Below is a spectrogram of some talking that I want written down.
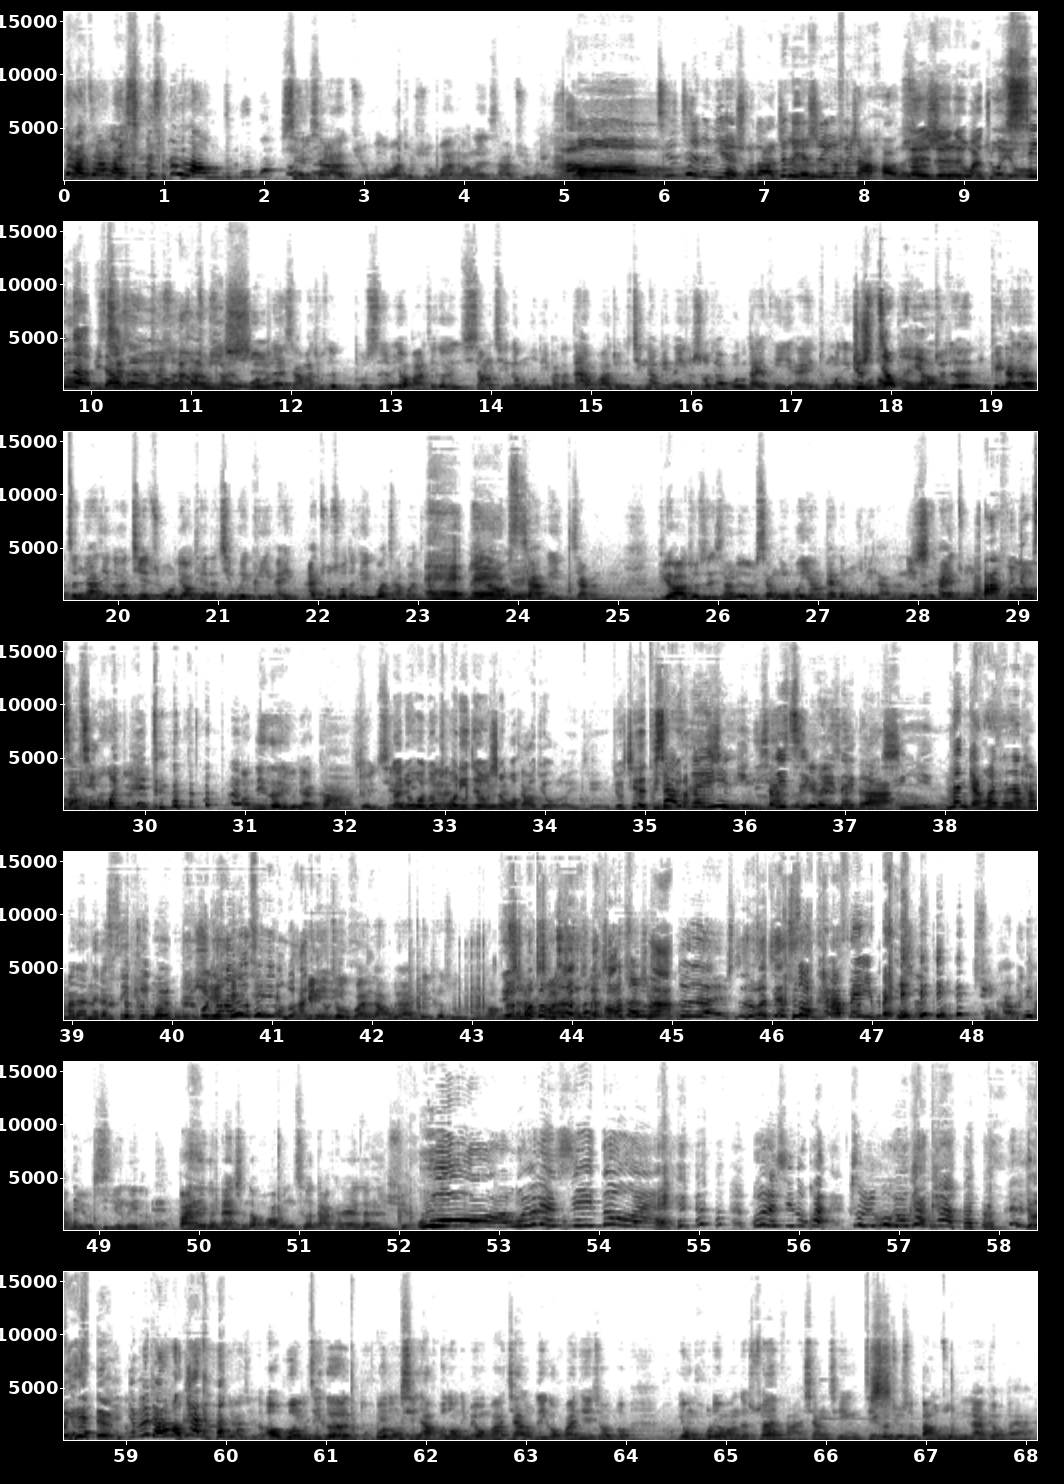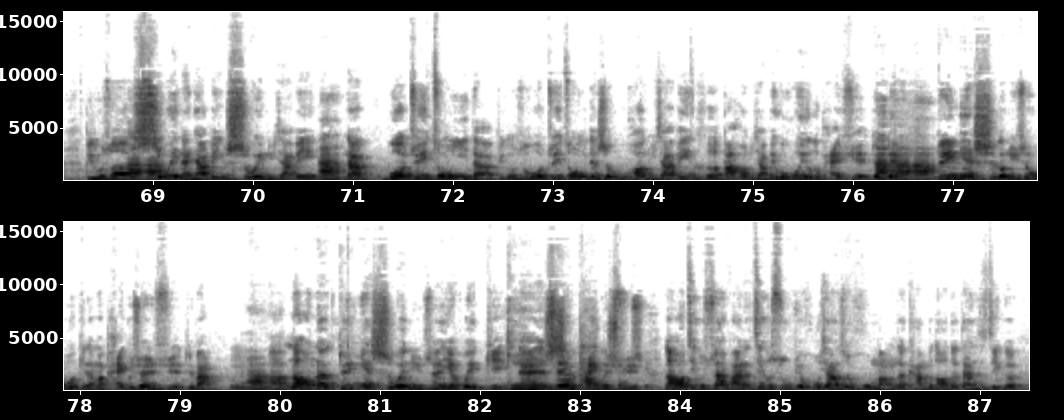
大家来线下朗读。线下聚会的话，就是玩狼人杀剧本杀。哦，其实这个你也说到，这个也是一个非常好的，就对对对，是玩桌游，新的比较的就是还有密就是室我们的想法就是不是要把这个相亲的目的把它淡化，就是尽量变成一个社交活动，大家可以哎通过这个就是活动交朋友。就是给大家增加这个接触聊天的机会，可以哎暗戳戳的可以观察观察？哎然后私下可以加个什么。不要就是像那种相亲会一样带着目的来的，那个太重要了。八分钟相亲会啊对对对对。哦，那个有点尬，对，现在感觉我都脱离这种生活好。久了，已经。就现在听下次可以一起可以那个啊新颖。那你赶快参加他们的那个 CP 共读区我觉得。他那个 CP 共读还挺有意思的。走馆长 VIP 特殊通道。有什么特色？有什么好处呢？对对对，是什么？这送咖啡一杯。不是不是，送咖啡太没有吸引力了。把那个男生的花名册打开来让你选。哇，我有点心动哎，我有点心动，快数据库给我看看，有没有长得好看的？哦，我们这个活动线下活动里面，我们还加入了一个环节，叫做用互联网的算法相亲，这个就是帮助你来表白。比如说啊啊十位男嘉宾，十位女嘉宾，啊那我最中意的，比如说我最中意的是五号女嘉宾和八号女嘉宾，我会有个排序，对不对？啊啊对面十个女生，我会给她们排个顺序，对吧？啊啊！啊，然后呢，对面十位女生也会给给男生生排个序排个顺序，然后这个算法呢，这个数据互相是互盲的，看不到的，但是这个，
